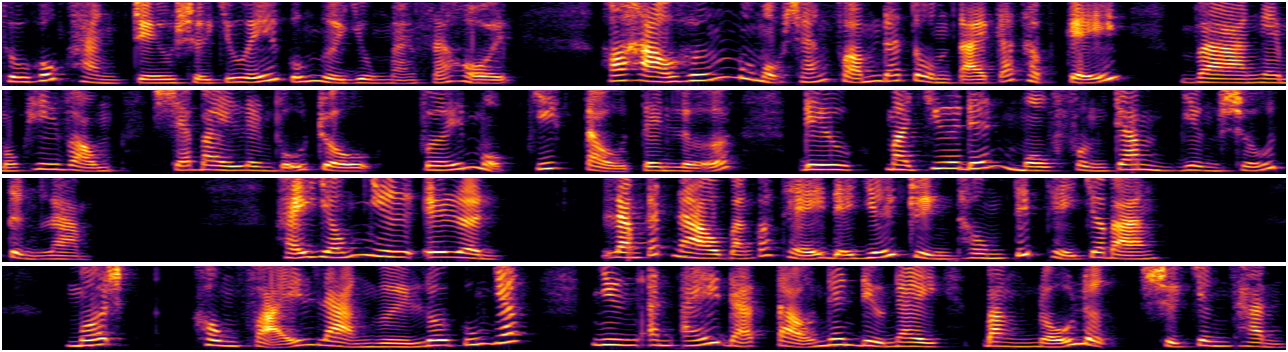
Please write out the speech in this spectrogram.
thu hút hàng triệu sự chú ý của người dùng mạng xã hội. Họ hào hứng mua một sản phẩm đã tồn tại cả thập kỷ và ngày một hy vọng sẽ bay lên vũ trụ với một chiếc tàu tên lửa, điều mà chưa đến 1% dân số từng làm. Hãy giống như Elon, làm cách nào bạn có thể để giới truyền thông tiếp thị cho bạn? Musk không phải là người lôi cuốn nhất, nhưng anh ấy đã tạo nên điều này bằng nỗ lực, sự chân thành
